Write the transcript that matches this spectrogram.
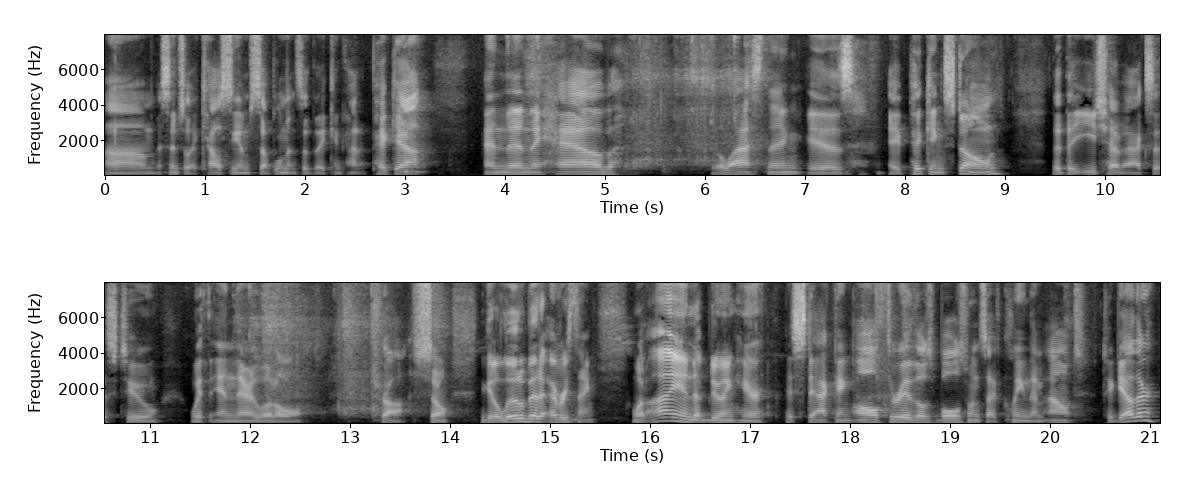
um, essentially a calcium supplement so that they can kind of pick at. And then they have, the last thing is a picking stone that they each have access to within their little trough. So you get a little bit of everything. What I end up doing here is stacking all three of those bowls once I've cleaned them out together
